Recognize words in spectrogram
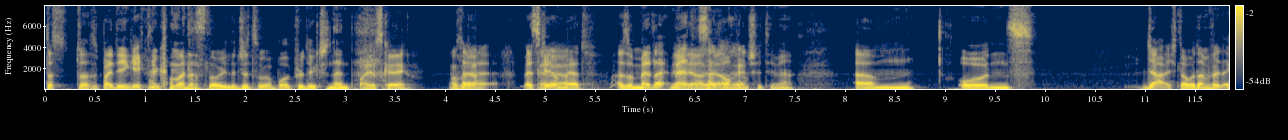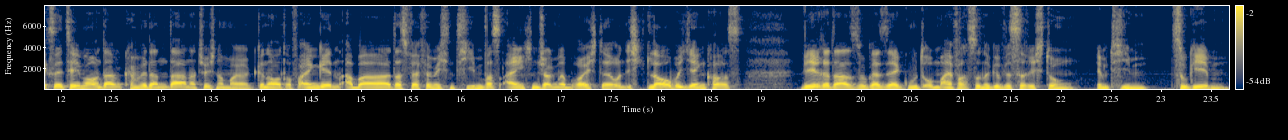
das, das, bei den Gegnern kann man das, glaube ich, legit sogar Ball Prediction nennen. Bei SK. Also, äh, ja. SK ja, und ja. Matt. Also Matt, Matt ist halt auch kein Shit mehr. Ähm, und ja, ich glaube, dann wird Excel Thema und da können wir dann da natürlich nochmal genauer drauf eingehen. Aber das wäre für mich ein Team, was eigentlich einen Jungler bräuchte. Und ich glaube, Jenkos wäre da sogar sehr gut, um einfach so eine gewisse Richtung im Team zu geben,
